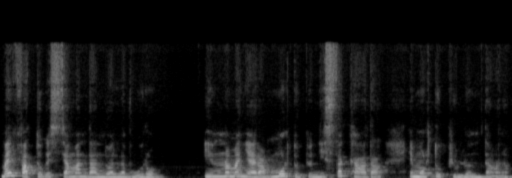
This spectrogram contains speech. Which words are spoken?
ma il fatto che stiamo andando al lavoro in una maniera molto più distaccata e molto più lontana.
